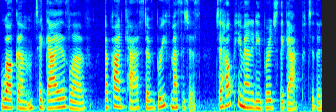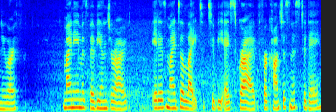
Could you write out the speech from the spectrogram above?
Welcome to Gaia's Love, a podcast of brief messages to help humanity bridge the gap to the new earth. My name is Vivienne Gerard. It is my delight to be a scribe for consciousness today,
